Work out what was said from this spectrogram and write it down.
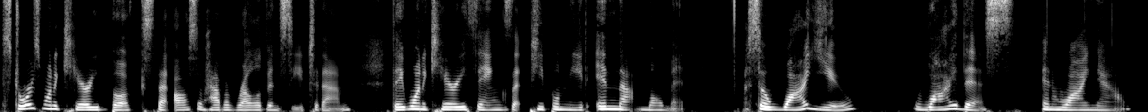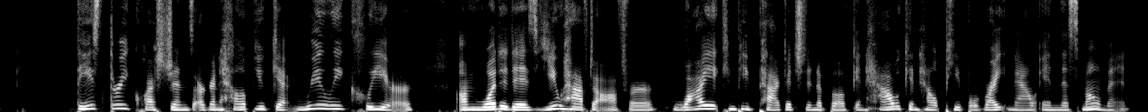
Stores want to carry books that also have a relevancy to them. They want to carry things that people need in that moment. So, why you? Why this? And why now? These three questions are going to help you get really clear on what it is you have to offer, why it can be packaged in a book, and how it can help people right now in this moment.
